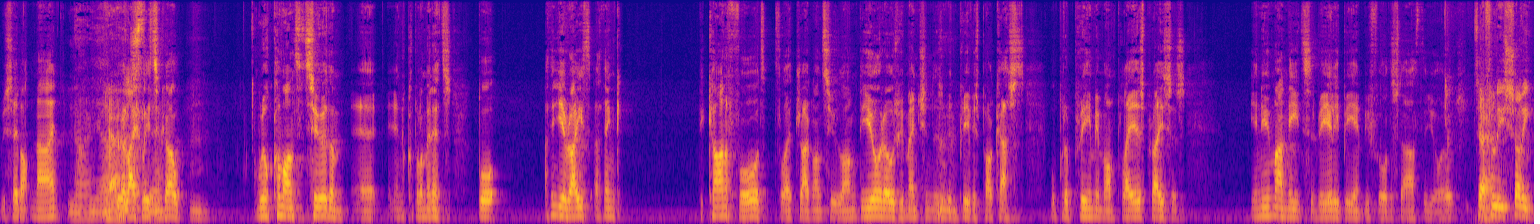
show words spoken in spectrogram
we say about nine. Nine, yeah. Yeah. who are likely Yeah. to go. We'll come on to two of them uh, in a couple of minutes, but I think you're right. I think they can't afford to let it drag on too long. The Euros we mentioned in previous podcasts will put a premium on players' prices. Your new man needs to really be in before the start of the Euros. Definitely, sorry,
